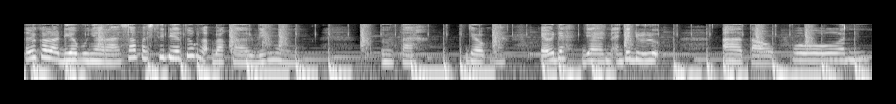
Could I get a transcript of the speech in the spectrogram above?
tapi kalau dia punya rasa pasti dia tuh nggak bakal bingung. Entah jawabnya ya udah jalan aja dulu. Ataupun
